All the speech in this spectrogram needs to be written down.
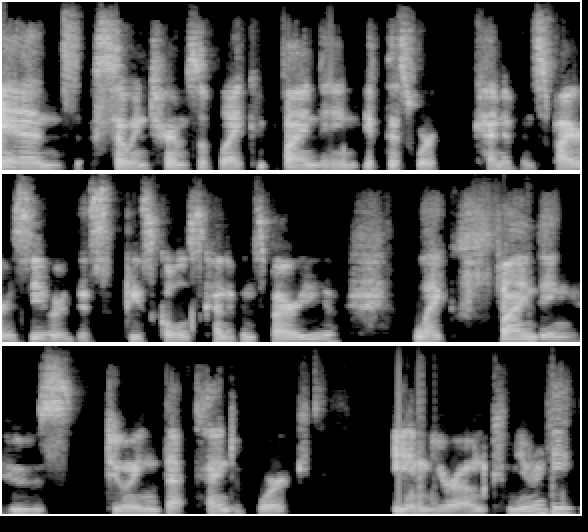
And so, in terms of like finding if this work kind of inspires you or this these goals kind of inspire you, like finding who's doing that kind of work in your own community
